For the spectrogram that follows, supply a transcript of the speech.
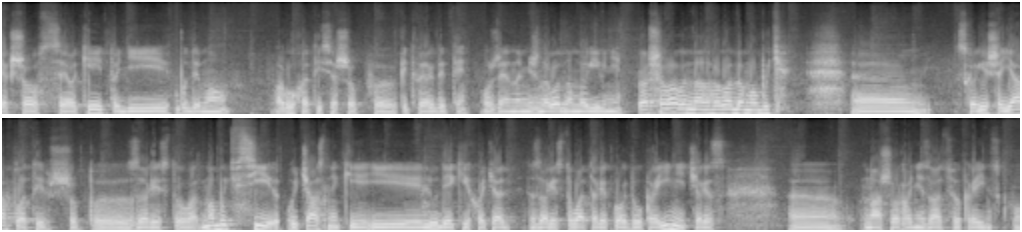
Якщо все окей, тоді будемо рухатися, щоб е, підтвердити уже на міжнародному рівні. Грошова нагорода, мабуть. е, Скоріше я платив, щоб е, зареєструвати. Мабуть, всі учасники і люди, які хочуть зареєструвати рекорд в Україні через нашу організацію українську,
